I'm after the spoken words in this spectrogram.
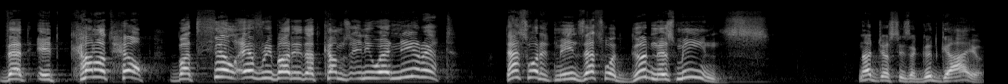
that it cannot help but fill everybody that comes anywhere near it. That's what it means. That's what goodness means. Not just he's a good guy or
